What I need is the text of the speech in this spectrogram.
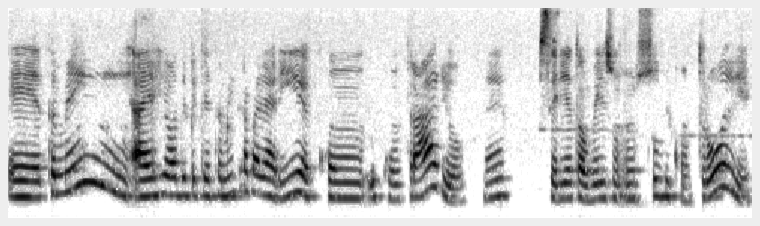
é, também a RODBT também trabalharia com o contrário, né? Seria talvez um, um subcontrole?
